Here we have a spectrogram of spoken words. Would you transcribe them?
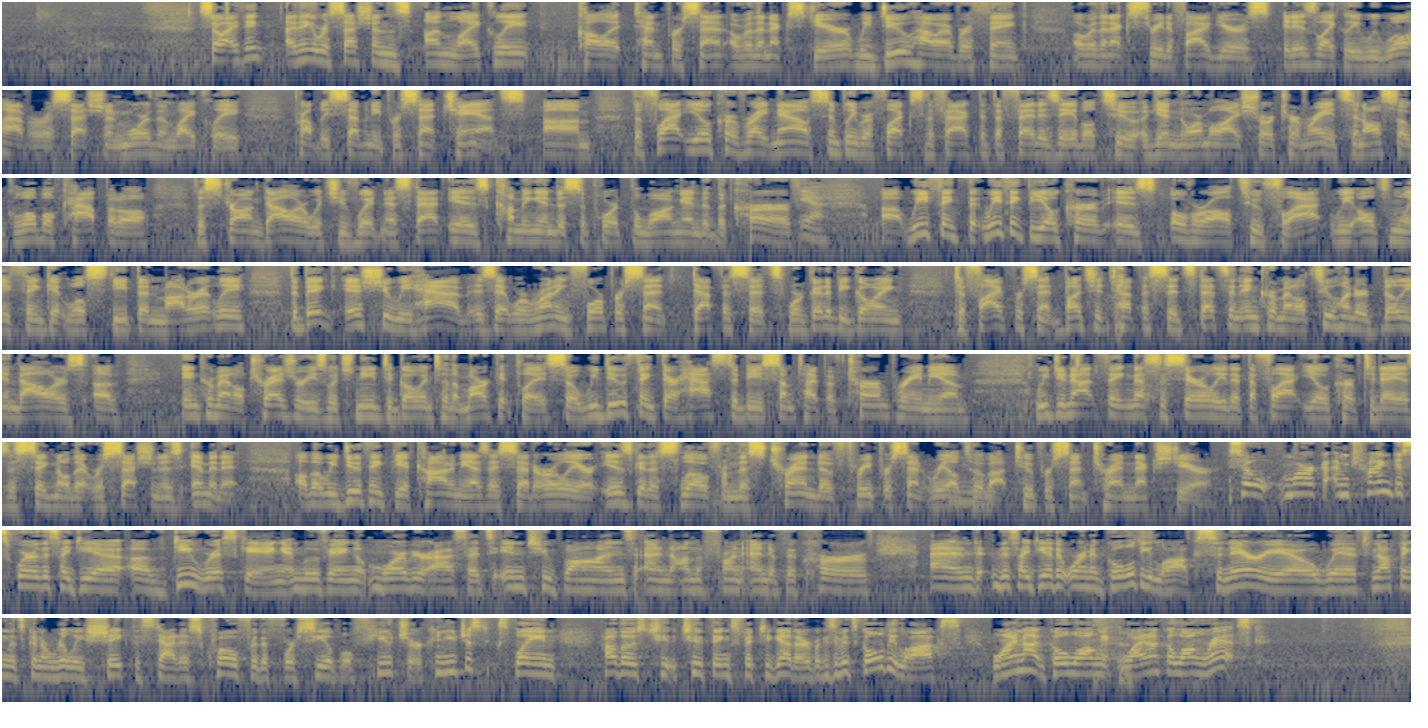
So I think I think a recession's unlikely. Call it 10% over the next year. We do, however, think over the next three to five years, it is likely we will have a recession. More than likely, probably 70% chance. Um, the flat yield curve right now simply reflects the fact that the Fed is able to, again, normalize short term rates and also global capital, the strong dollar, which you've witnessed, that is coming in to support the long end of the curve. Yeah. Uh, we think that we think the yield curve is overall too flat. We ultimately think it will steepen moderately. The big issue we have is that we're running 4% deficits. We're going to be going to 5% budget deficits. That's an incremental $200 billion of incremental treasuries which need to go into the marketplace. So we do think there has to be some type of term premium. We do not think necessarily that the flat yield curve today is a signal that recession is imminent. Although we do think the economy, as I said earlier, is going to slow from this trend of 3% real mm. to about 2% trend next year. So, Mark, I'm trying to square this idea of de risking and moving more of your assets into bonds and on the front end of the curve, and this idea that we're in a Goldilocks scenario with nothing that's going to really shake the status quo for the foreseeable future. Can you just explain how those two, two things fit together? Because if it's Goldilocks, why not go long? Why not go long risk?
